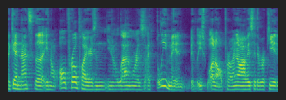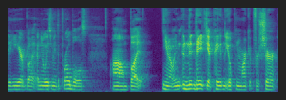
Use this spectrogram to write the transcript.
again, that's the, you know, all pro players. And, you know, Lattimore is, I believe, made at least one all pro. I know obviously the rookie of the year, but I know he's made the Pro Bowls. Um, but, you know, and, and they'd get paid in the open market for sure.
